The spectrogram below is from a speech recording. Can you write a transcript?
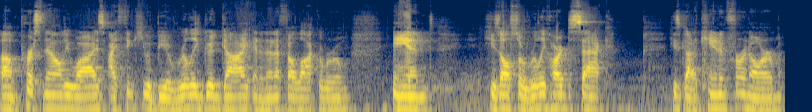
um, personality wise. I think he would be a really good guy in an NFL locker room, and he's also really hard to sack. He's got a cannon for an arm,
